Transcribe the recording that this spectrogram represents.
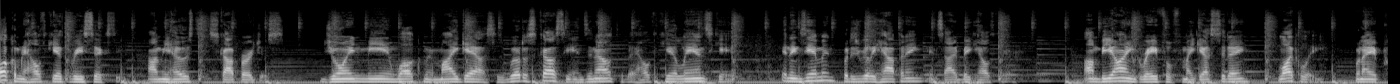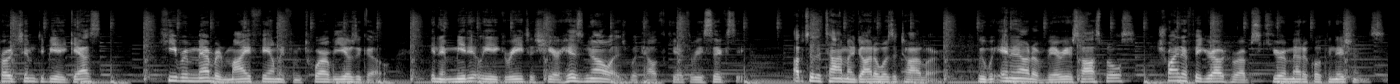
Welcome to Healthcare 360. I'm your host, Scott Burgess. Join me in welcoming my guests as we'll discuss the ins and outs of the healthcare landscape and examine what is really happening inside big healthcare. I'm beyond grateful for my guest today. Luckily, when I approached him to be a guest, he remembered my family from 12 years ago and immediately agreed to share his knowledge with Healthcare 360. Up to the time my daughter was a toddler, we were in and out of various hospitals trying to figure out her obscure medical conditions.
